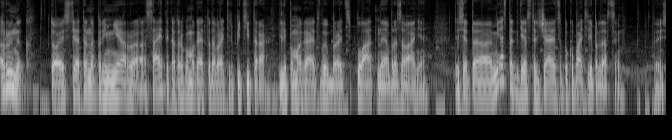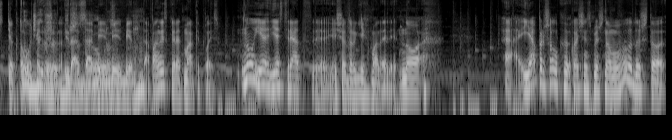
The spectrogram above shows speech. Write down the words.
рынок. То есть это, например, сайты, которые помогают подобрать репетитора или помогают выбрать платное образование. То есть это место, где встречаются покупатели и продавцы. То есть те, кто ну, учат... Биржа, биржа да, да, биржа, биржа uh-huh. да. По-английски говорят marketplace. Ну, есть ряд э, еще других моделей. Но э, я пришел к очень смешному выводу, что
